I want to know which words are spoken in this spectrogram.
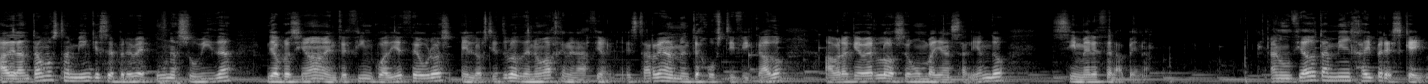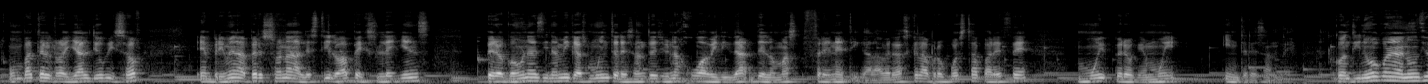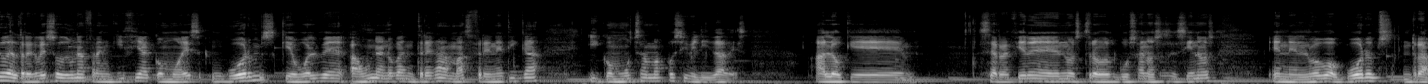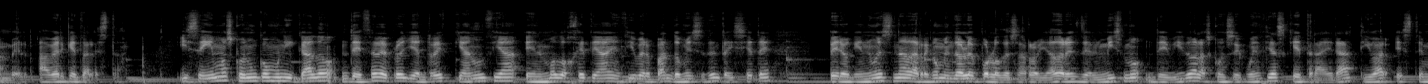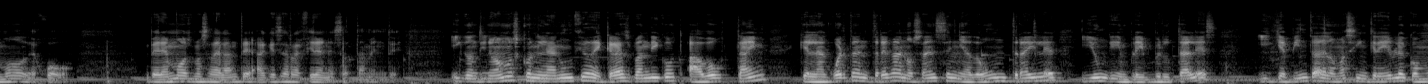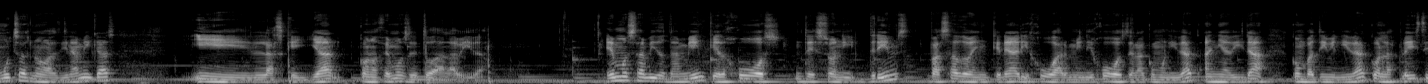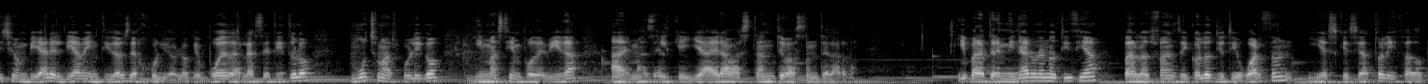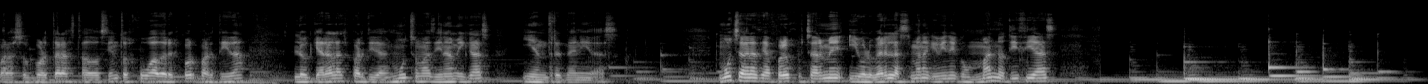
Adelantamos también que se prevé una subida de aproximadamente 5 a 10 euros en los títulos de nueva generación. ¿Está realmente justificado? Habrá que verlo según vayan saliendo si merece la pena. Anunciado también Hyper Escape, un Battle Royale de Ubisoft en primera persona al estilo Apex Legends, pero con unas dinámicas muy interesantes y una jugabilidad de lo más frenética. La verdad es que la propuesta parece muy pero que muy interesante. Continúo con el anuncio del regreso de una franquicia como es Worms, que vuelve a una nueva entrega más frenética y con muchas más posibilidades. A lo que se refieren nuestros gusanos asesinos en el nuevo Worms Rumble. A ver qué tal está. Y seguimos con un comunicado de CD Projekt Red que anuncia el modo GTA en Cyberpunk 2077 pero que no es nada recomendable por los desarrolladores del mismo debido a las consecuencias que traerá activar este modo de juego. Veremos más adelante a qué se refieren exactamente. Y continuamos con el anuncio de Crash Bandicoot About Time, que en la cuarta entrega nos ha enseñado un tráiler y un gameplay brutales y que pinta de lo más increíble con muchas nuevas dinámicas y las que ya conocemos de toda la vida. Hemos sabido también que el juego de Sony Dreams, basado en crear y jugar minijuegos de la comunidad, añadirá compatibilidad con las PlayStation VR el día 22 de julio, lo que puede darle a este título mucho más público y más tiempo de vida, además del que ya era bastante, bastante largo. Y para terminar, una noticia para los fans de Call of Duty Warzone, y es que se ha actualizado para soportar hasta 200 jugadores por partida, lo que hará las partidas mucho más dinámicas y entretenidas. Muchas gracias por escucharme y volveré la semana que viene con más noticias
